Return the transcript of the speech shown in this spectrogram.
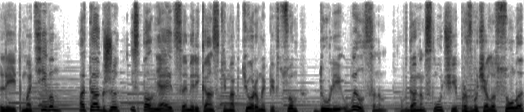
лейтмотивом а также исполняется американским актером и певцом Дули Уилсоном. В данном случае прозвучало соло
